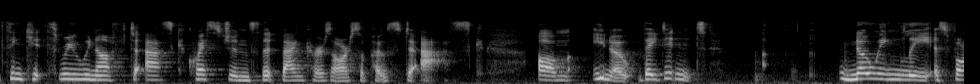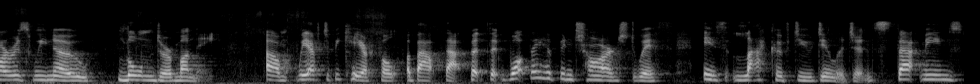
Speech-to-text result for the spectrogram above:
think it through enough to ask questions that bankers are supposed to ask. Um, you know, they didn't knowingly, as far as we know, launder money. Um, we have to be careful about that. But that what they have been charged with is lack of due diligence. That means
